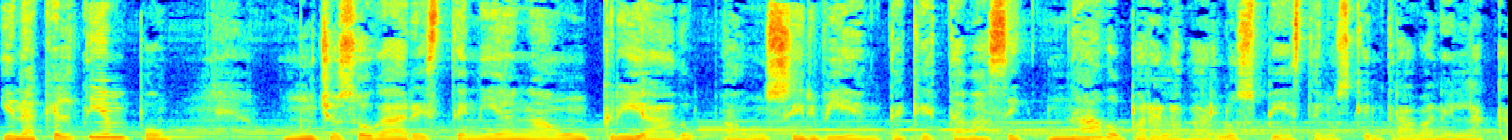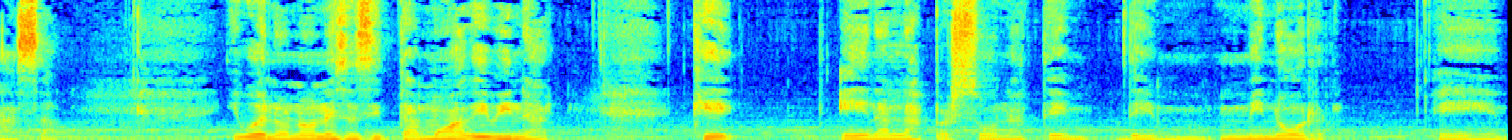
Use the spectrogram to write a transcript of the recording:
Y en aquel tiempo Muchos hogares tenían a un criado, a un sirviente que estaba asignado para lavar los pies de los que entraban en la casa. Y bueno, no necesitamos adivinar que eran las personas de, menor eh,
